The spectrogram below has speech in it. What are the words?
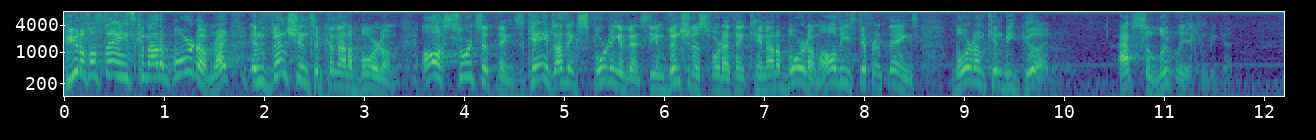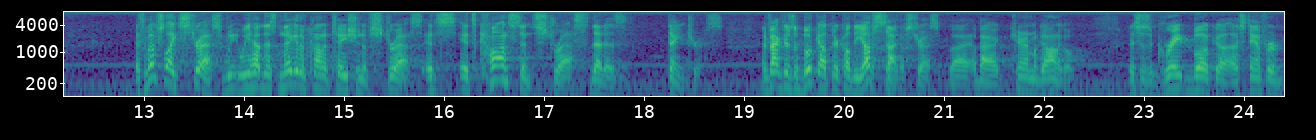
Beautiful things come out of boredom, right? Inventions have come out of boredom. All sorts of things. Games, I think sporting events, the invention of sport, I think, came out of boredom. All these different things. Boredom can be good. Absolutely, it can be good. It's much like stress. We, we have this negative connotation of stress. It's, it's constant stress that is dangerous. In fact, there's a book out there called The Upside of Stress by, by Karen McGonigal. This is a great book a Stanford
